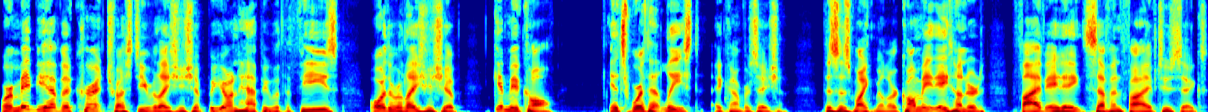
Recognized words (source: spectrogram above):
or maybe you have a current trustee relationship but you're unhappy with the fees or the relationship, give me a call. It's worth at least a conversation. This is Mike Miller. Call me at 800 588 7526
